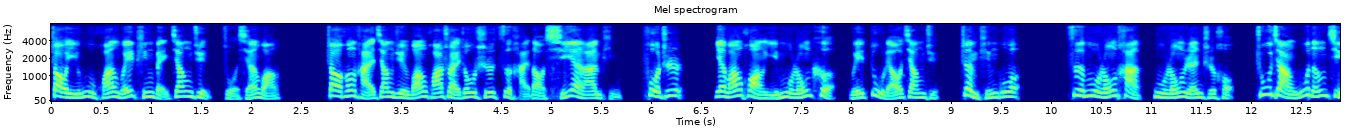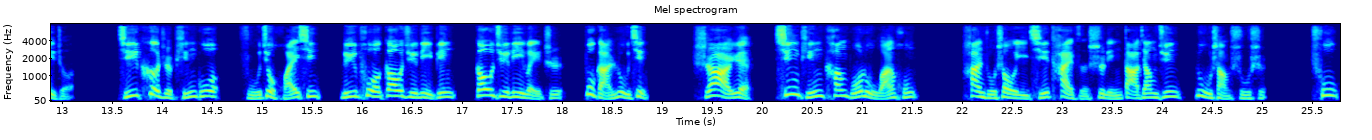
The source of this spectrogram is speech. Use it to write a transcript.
赵以务还为平北将军、左贤王。赵恒海将军王华率周师自海道袭燕安平，破之。燕王晃以慕容恪为度辽将军，镇平郭。自慕容汉、慕容仁之后，诸将无能继者，即克制平郭，抚救淮心，屡破高句丽兵，高句丽畏之，不敢入境。十二月，兴平康伯路完薨。汉主授以其太子侍领大将军、路上书事。初，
